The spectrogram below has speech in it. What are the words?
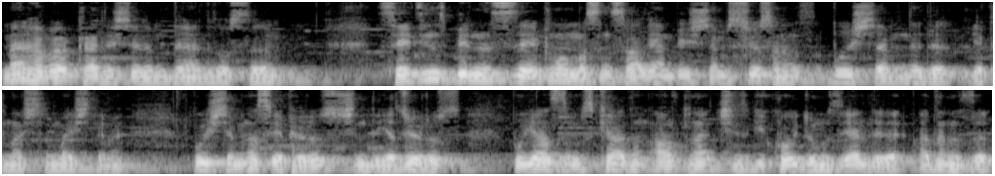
Merhaba kardeşlerim, değerli dostlarım. Sevdiğiniz birinin size yakın olmasını sağlayan bir işlem istiyorsanız bu işlem nedir? Yakınlaştırma işlemi. Bu işlemi nasıl yapıyoruz? Şimdi yazıyoruz. Bu yazdığımız kağıdın altına çizgi koyduğumuz yerlere adınızı,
